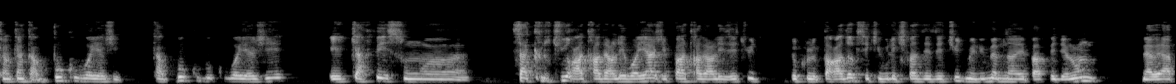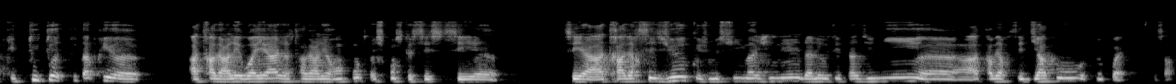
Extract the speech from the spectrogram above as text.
quelqu'un qui a beaucoup voyagé, qui a beaucoup beaucoup voyagé et qui a fait son sa culture à travers les voyages et pas à travers les études. Donc le paradoxe, c'est qu'il voulait que je fasse des études, mais lui-même n'avait pas fait des langues, mais avait appris tout, tout, tout appris euh, à travers les voyages, à travers les rencontres. Et je pense que c'est c'est euh, c'est à travers ses yeux que je me suis imaginé d'aller aux États-Unis, euh, à travers ses diapos. Donc ouais, c'est ça.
